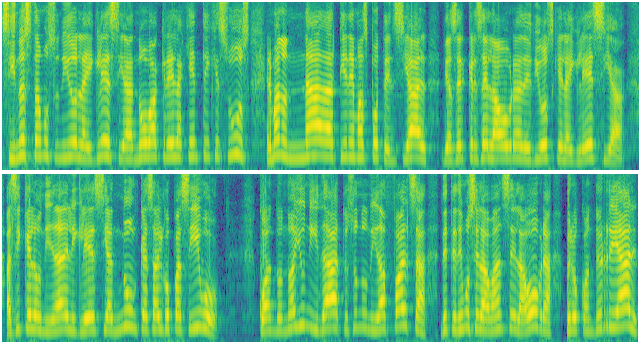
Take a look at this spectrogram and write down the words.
Si no estamos unidos la iglesia, no va a creer la gente en Jesús. Hermano, nada tiene más potencial de hacer crecer la obra de Dios que la iglesia. Así que la unidad de la iglesia nunca es algo pasivo. Cuando no hay unidad, es una unidad falsa, detenemos el avance de la obra, pero cuando es real,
